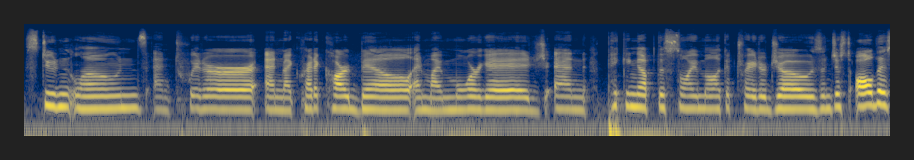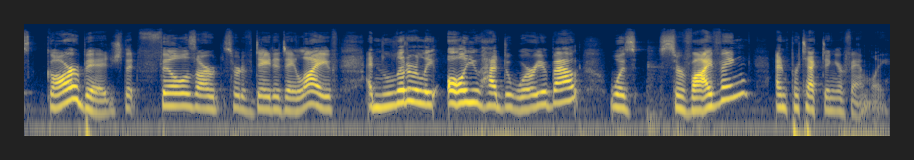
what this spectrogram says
student loans and Twitter and my credit card bill and my mortgage and picking up the soy milk at Trader Joe's and just all this garbage that fills our sort of day to day life. And literally all you had to worry about was surviving and protecting your family.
